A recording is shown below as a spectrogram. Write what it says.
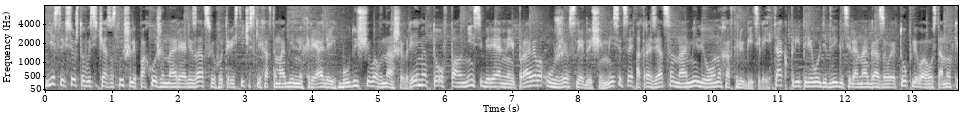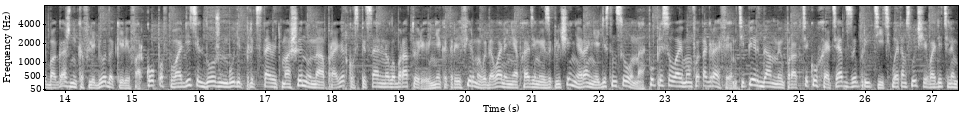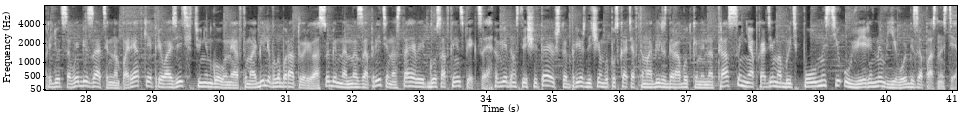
Если все, что вы сейчас услышали, похоже на реализацию футуристических автомобильных реалий будущего в наше время, то вполне себе реальные правила уже в следующем месяце отразятся на миллионах автолюбителей двигателей. Так, при переводе двигателя на газовое топливо, установке багажников, лебедок или фаркопов, водитель должен будет представить машину на проверку в специальную лабораторию. Некоторые фирмы выдавали необходимые заключения ранее дистанционно, по присылаемым фотографиям. Теперь данную практику хотят запретить. В этом случае водителям придется в обязательном порядке привозить тюнингованный автомобиль в лабораторию. Особенно на запрете настаивает госавтоинспекция. В ведомстве считают, что прежде чем выпускать автомобиль с доработками на трассы, необходимо быть полностью уверенным в его безопасности безопасности.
